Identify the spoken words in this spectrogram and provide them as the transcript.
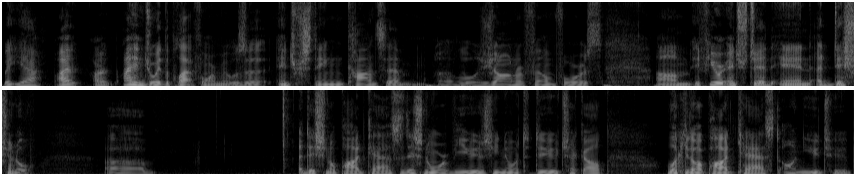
but yeah, I, I, I enjoyed the platform. It was an interesting concept, a little genre film for us. Um, if you are interested in additional uh, additional podcasts, additional reviews, you know what to do. Check out Look It Up Podcast on YouTube,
